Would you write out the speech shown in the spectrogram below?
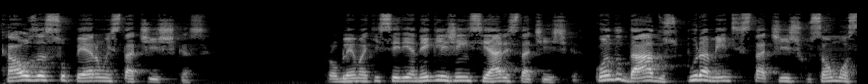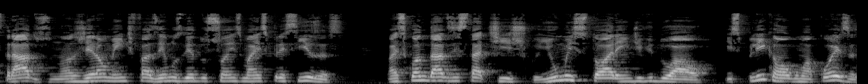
Causas superam estatísticas. Problema aqui seria negligenciar estatística. Quando dados puramente estatísticos são mostrados, nós geralmente fazemos deduções mais precisas. Mas quando dados estatísticos e uma história individual explicam alguma coisa,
